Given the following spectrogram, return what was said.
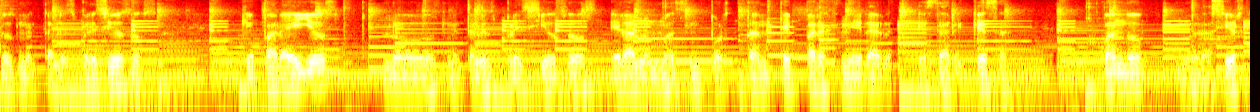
los metales preciosos, que para ellos los metales preciosos era lo más importante para generar esta riqueza, cuando no era cierto.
